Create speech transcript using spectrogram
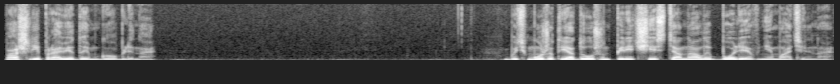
пошли проведаем гоблина». Быть может, я должен перечесть аналы более внимательно.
